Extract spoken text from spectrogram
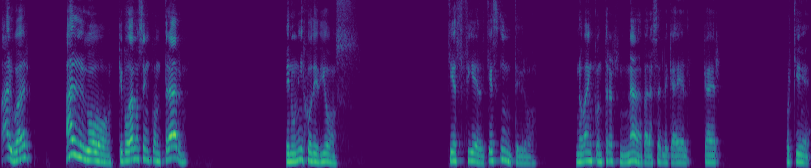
Algo, a ver, algo que podamos encontrar en un Hijo de Dios que es fiel, que es íntegro, no va a encontrar nada para hacerle caer, caer. Porque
